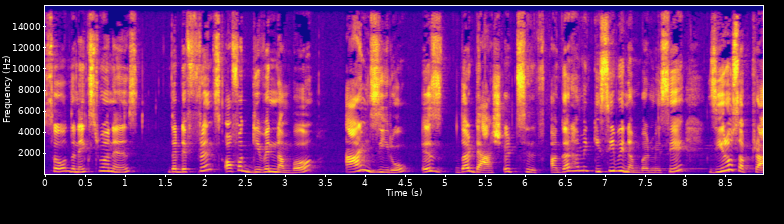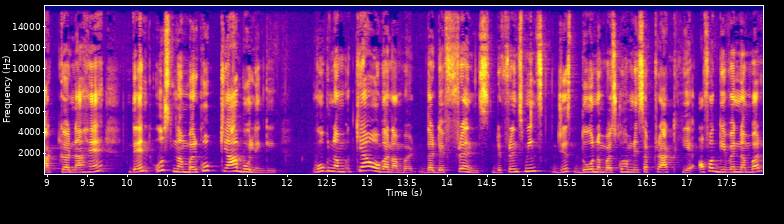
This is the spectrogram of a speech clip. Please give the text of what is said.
So, the next one is, the difference of a given number and zero is the dash itself. अगर हमें किसी भी नंबर में से ज़ीरो सब्ट्रैक्ट करना है देन उस नंबर को क्या बोलेंगे? वो नंबर क्या होगा number the difference difference means जिस दो नंबर्स को हमने सब्ट्रैक्ट किया of a given number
